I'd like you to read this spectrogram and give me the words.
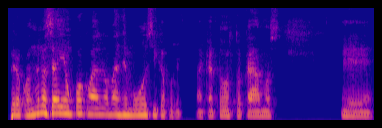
pero cuando uno sabe un poco algo más de música porque acá todos tocábamos eh,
